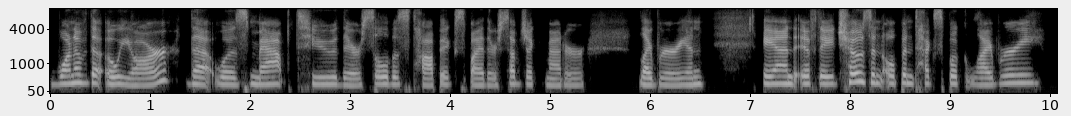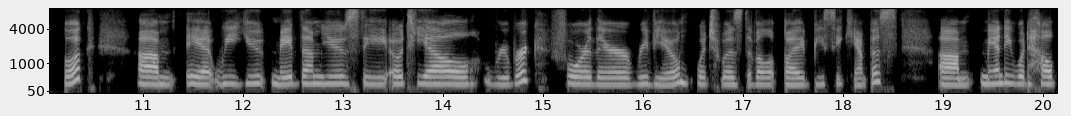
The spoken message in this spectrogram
one of the OER that was mapped to their syllabus topics by their subject matter librarian. And if they chose an open textbook library book, um, it, we made them use the OTL rubric for their review, which was developed by BCcampus. Um, Mandy would help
